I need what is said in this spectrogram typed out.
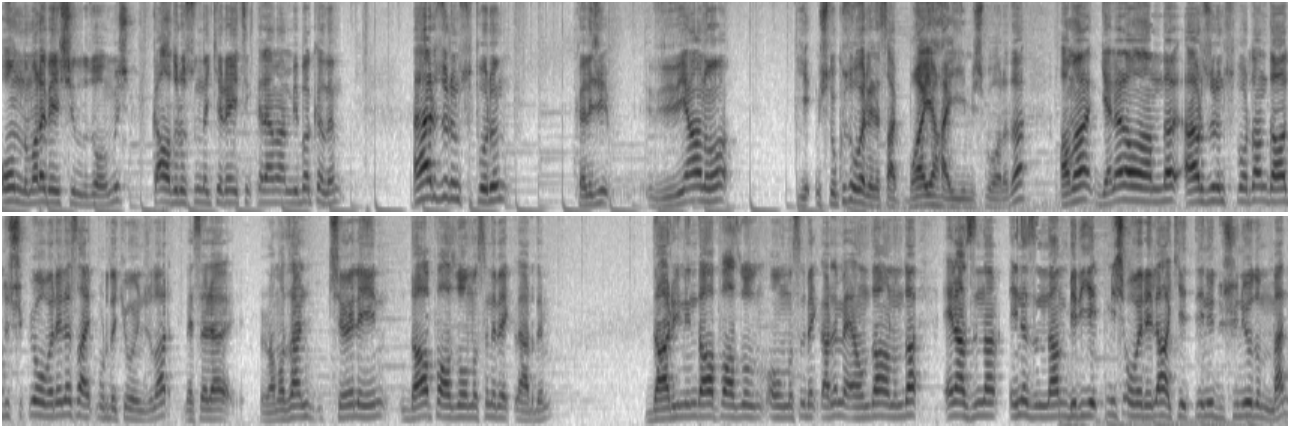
10 numara 5 yıldız olmuş. Kadrosundaki reytinglere hemen bir bakalım. Erzurumspor'un kaleci Viviano 79 overall'e sahip. Bayağı iyiymiş bu arada. Ama genel anlamda Erzurumspor'dan daha düşük bir overall'e sahip buradaki oyuncular. Mesela Ramazan Çevelek'in daha fazla olmasını beklerdim. Darwin'in daha fazla ol- olmasını beklerdim ve Endao'nun da en azından en azından 1.70 overall'i hak ettiğini düşünüyordum ben.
